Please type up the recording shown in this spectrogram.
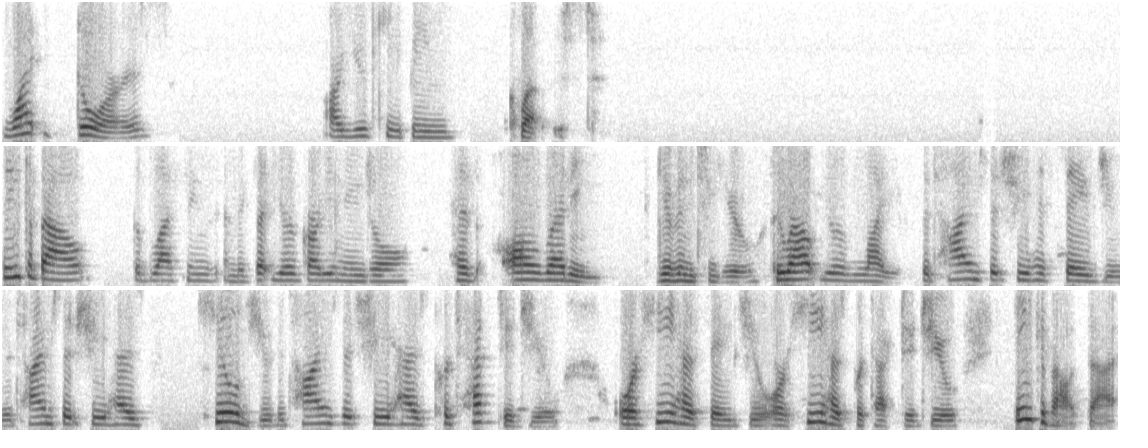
What doors are you keeping closed? Think about the blessings and the, that your guardian angel has already given to you throughout your life, the times that she has saved you, the times that she has healed you, the times that she has protected you, or he has saved you, or he has protected you. Think about that.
